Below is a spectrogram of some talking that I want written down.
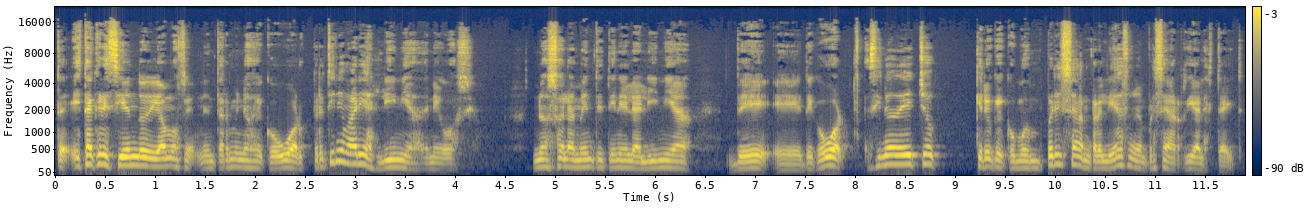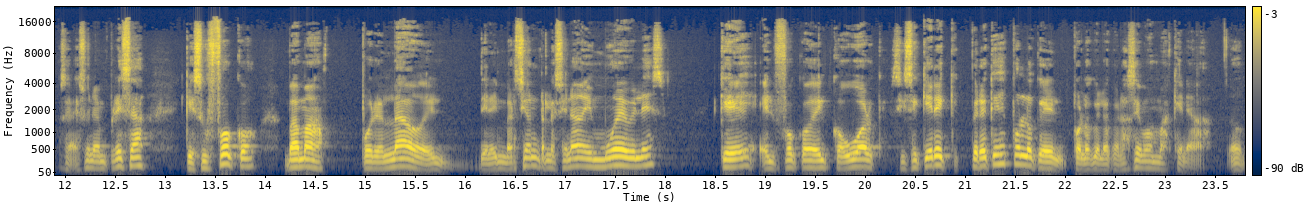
está creciendo, digamos, en, términos de cowork, pero tiene varias líneas de negocio. No solamente tiene la línea de, eh, de cowork, sino de hecho creo que como empresa en realidad es una empresa de real estate, o sea, es una empresa que su foco va más por el lado del, de la inversión relacionada a inmuebles que el foco del cowork, si se quiere, pero que es por lo que, por lo, que lo conocemos más que nada. ¿no?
